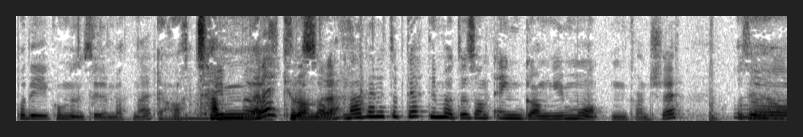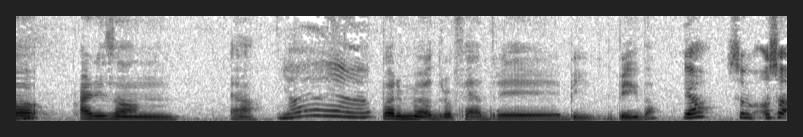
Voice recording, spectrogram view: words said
på de kommunestyremøtene her. Ja, kjenner de hverandre? Sånn, nei, det er nettopp det. De møtes sånn en gang i måneden, kanskje. Og så er de sånn Ja. Ja, ja, ja. Bare mødre og fedre i by- bygda. ja som, og så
